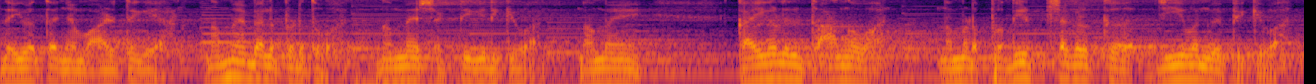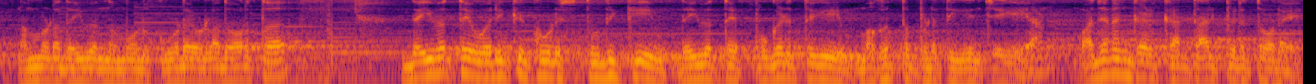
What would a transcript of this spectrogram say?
ദൈവത്തെ ഞാൻ വാഴ്ത്തുകയാണ്. നമ്മെ ബലപ്പെടുത്തുവാൻ നമ്മെ ശക്തീകരിക്കുവാൻ നമ്മെ കൈകളിൽ താങ്ങുവാൻ നമ്മുടെ പ്രതീക്ഷകൾക്ക് ജീവൻ വെപ്പിക്കുവാൻ നമ്മുടെ ദൈവം നമ്മോട് കൂടെയുള്ളതോർത്ത് ദൈവത്തെ ഒരിക്കൽ കൂടി സ്തുതിക്കുകയും ദൈവത്തെ പുകഴ്ത്തുകയും മഹത്വപ്പെടുത്തുകയും ചെയ്യുകയാണ്. വചനം കേൾക്കാൻ താല്പര്യത്തോടെ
